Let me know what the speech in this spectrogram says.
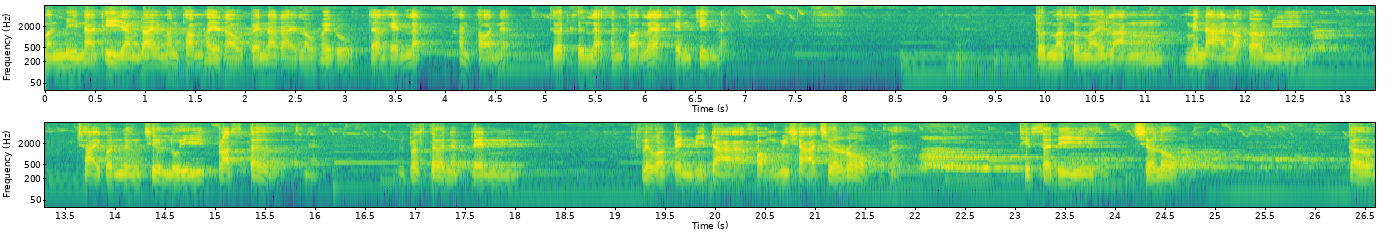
มันมีหน้าที่อย่างไร มันทำให้เราเป็นอะไรเราไม่รู้ แต่เห็นแล้วขั้นตอนเนี้ย เกิดขึ้นแล้วขั้นตอนแรกเห็นจริงแล้วจนมาสมัยหลังไม่นานเราก็มีชายคนหนึ่งชื่อหลุยส์ปลัสเตอร์เนี่ยปลัสเตอร์เนี่ยเป็นเรียกว่าเป็นบิดาของวิชาเชื้อโรคนะทฤษฎีเชื้อโรคเกิม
